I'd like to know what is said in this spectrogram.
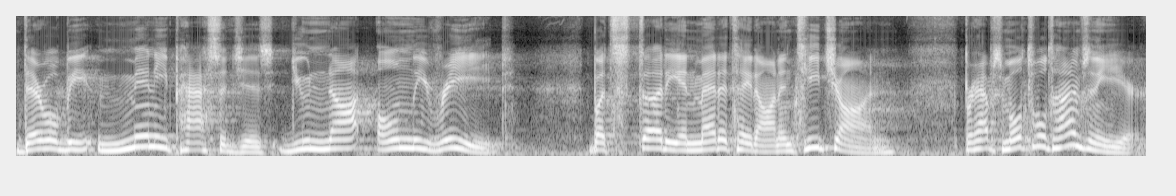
there will be many passages you not only read, but study and meditate on and teach on, perhaps multiple times in a year.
